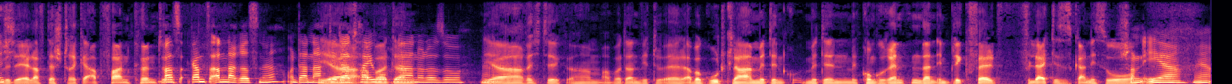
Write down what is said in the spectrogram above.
individuell auf der Strecke abfahren könnte. Was ganz anderes, ne? Und danach ja, die Datei hochladen oder so. Ja, ja richtig, ähm, aber dann virtuell. Aber gut, klar, mit den mit den mit Konkurrenten dann im Blickfeld, vielleicht ist es gar nicht so schon eher, ja.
